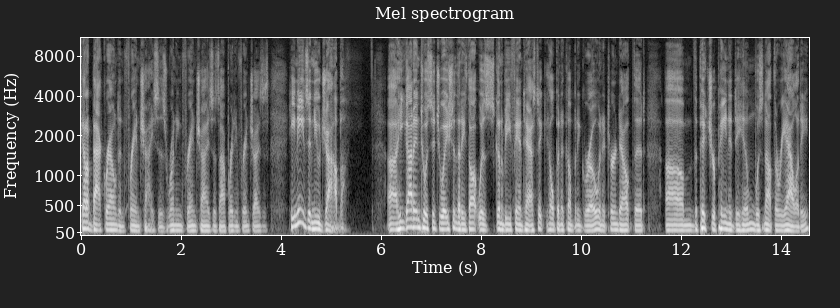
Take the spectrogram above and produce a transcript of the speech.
got a background in franchises, running franchises, operating franchises. He needs a new job. Uh, he got into a situation that he thought was going to be fantastic, helping a company grow, and it turned out that um, the picture painted to him was not the reality.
